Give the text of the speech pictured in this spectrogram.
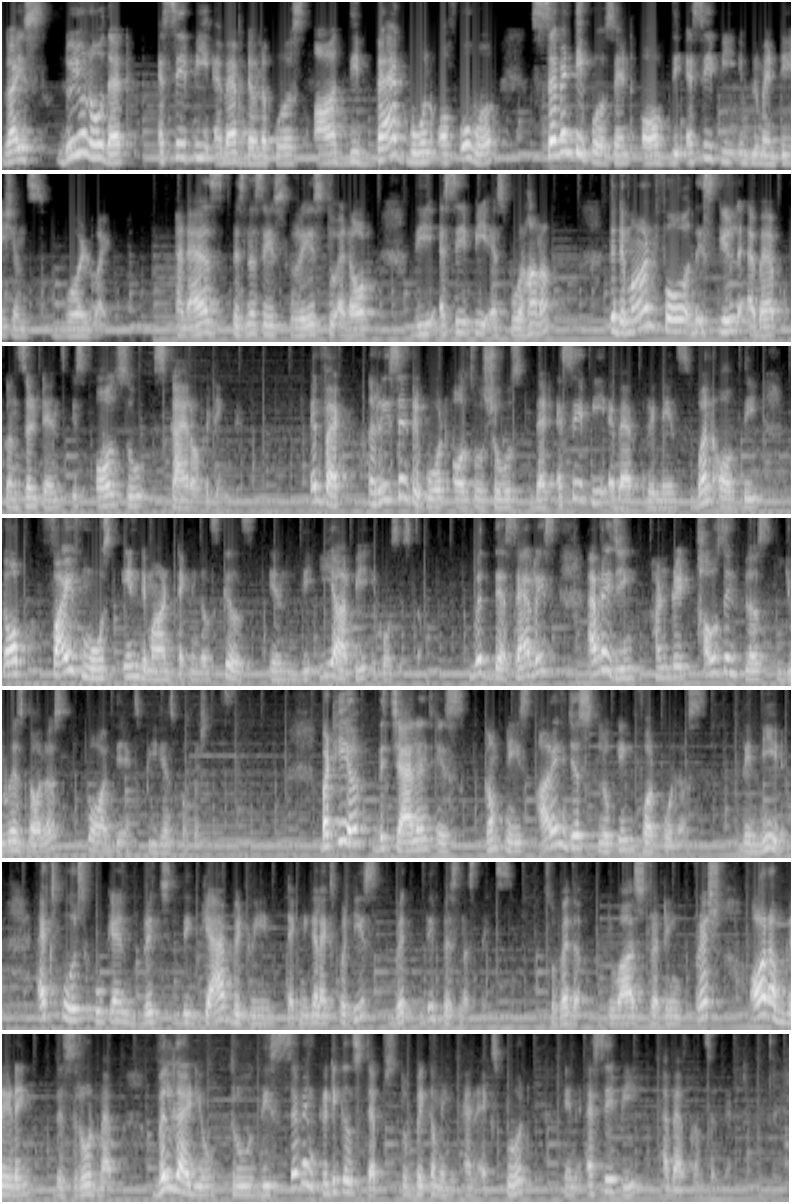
Guys, do you know that SAP ABAP developers are the backbone of over 70% of the SAP implementations worldwide? And as businesses race to adopt the SAP S4 HANA, the demand for the skilled ABAP consultants is also skyrocketing. In fact, a recent report also shows that SAP ABAP remains one of the top 5 most in-demand technical skills in the ERP ecosystem with their salaries averaging 100,000 plus US dollars for the experienced professionals. But here, the challenge is companies aren't just looking for coders. They need experts who can bridge the gap between technical expertise with the business needs. So whether you are starting fresh or upgrading, this roadmap will guide you through the seven critical steps to becoming an expert in SAP ABAP consultant.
